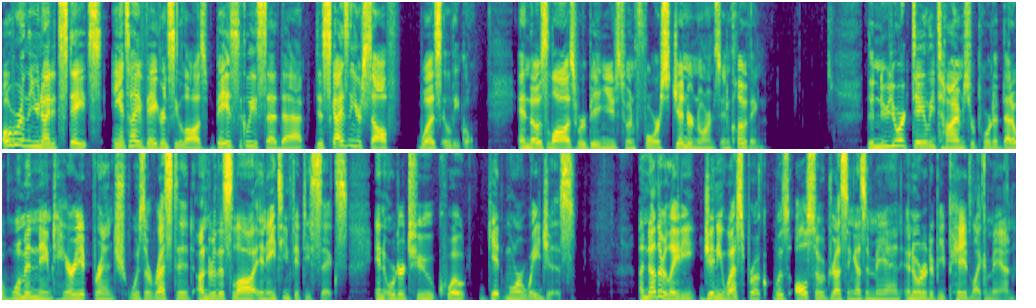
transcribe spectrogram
Over in the United States, anti vagrancy laws basically said that disguising yourself was illegal, and those laws were being used to enforce gender norms in clothing. The New York Daily Times reported that a woman named Harriet French was arrested under this law in 1856 in order to, quote, get more wages. Another lady, Jenny Westbrook, was also dressing as a man in order to be paid like a man.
